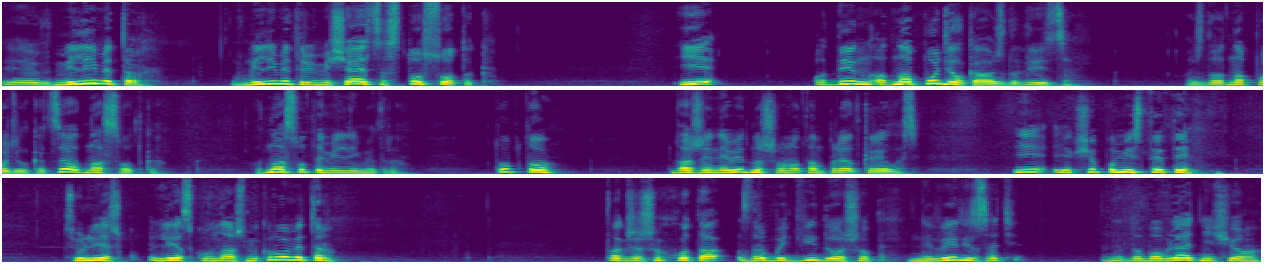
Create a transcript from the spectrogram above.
е, в міліметр, в міліметрі вміщається 100 соток. І один, одна поділка, ось дивіться, ось до одна поділка, це одна сотка. Одна сота міліметра. Тобто, навіть не видно, що воно там приоткрилось. І якщо помістити цю леску, в наш мікрометр, також охота зробити відео, щоб не вирізати, не додати нічого.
